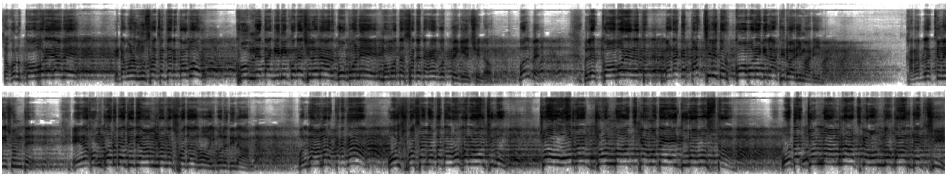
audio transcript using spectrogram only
তখন কবরে যাবে। এটা আমার মুসা চাচার কবর। খুব নেতাগিরি করেছিল না, আর গোপনে মমতার সাথে দেখা করতে গিয়েছিল। বলবে? বলে কবরে বেটাকে পাচ্ছি তোর? কবরে গিয়ে লাঠির বাড়ি মারি। খারাপ লাগছে নাকি শুনতে? এরকম করবে যদি আমরা না সজাগ হই, বলে দিলাম। বলবে, আমার কাকা, ওই শ্মশানে ওকে দাহ করা হয়েছিল। চ, ওদের জন্য আজকে আমাদের এই দুরবস্থা। ওদের জন্য আমরা আজকে অন্ধকার দেখছি।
